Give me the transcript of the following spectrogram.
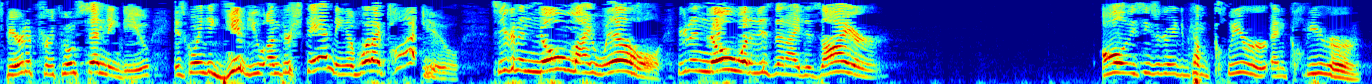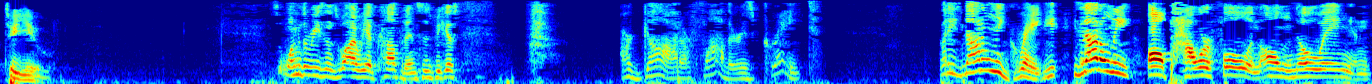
Spirit of truth who I'm sending to you is going to give you understanding of what I taught you. So you're going to know my will. You're going to know what it is that I desire. All of these things are going to become clearer and clearer to you. So one of the reasons why we have confidence is because our God, our Father, is great. But He's not only great, he, He's not only all powerful and all knowing and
